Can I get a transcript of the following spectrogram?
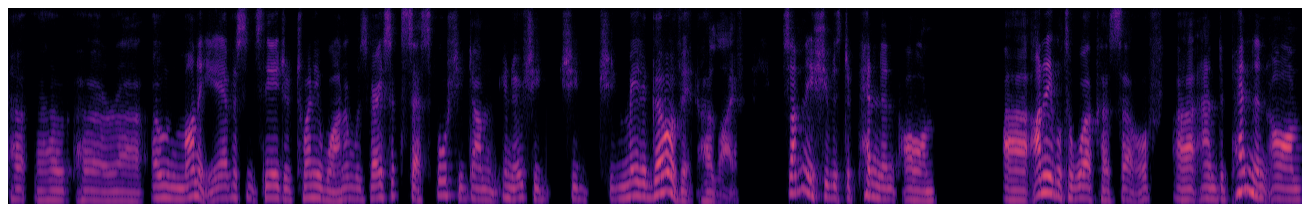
her, her, her uh, own money ever since the age of twenty one and was very successful. She'd done, you know, she she she made a go of it her life suddenly she was dependent on, uh, unable to work herself, uh, and dependent on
